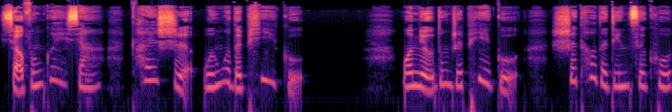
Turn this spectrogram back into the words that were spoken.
小峰跪下，开始吻我的屁股。我扭动着屁股，湿透的丁字裤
